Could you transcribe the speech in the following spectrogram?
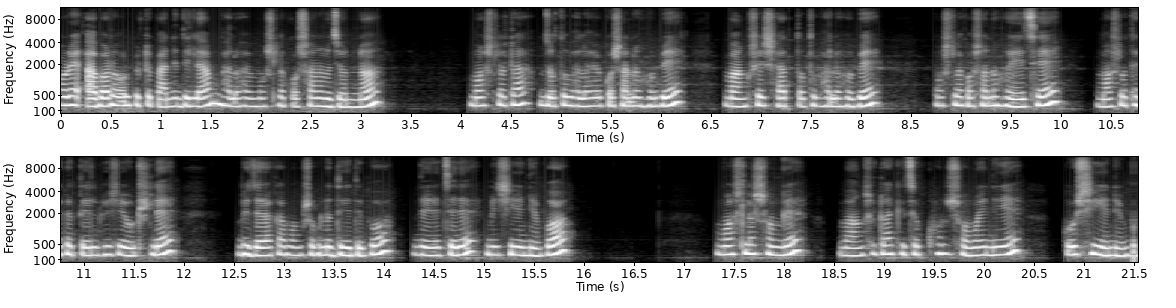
পরে আবারও অল্প একটু পানি দিলাম ভালোভাবে মশলা কষানোর জন্য। মশলাটা যত ভালোভাবে কষানো হবে, মাংসের স্বাদ তত ভালো হবে। মশলা কষানো হয়েছে। মশলা থেকে তেল ভেসে উঠলে ভেজে রাখা মাংসগুলো দিয়ে দিব, নেড়ে চেড়ে মিশিয়ে নেব। মশলার সঙ্গে মাংসটা কিছুক্ষণ সময় নিয়ে কষিয়ে নেব।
